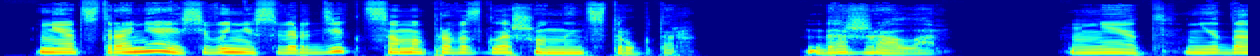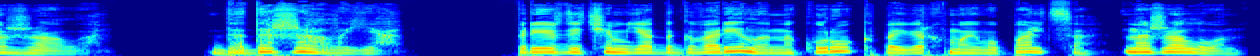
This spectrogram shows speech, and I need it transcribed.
— не отстраняясь, вынес вердикт самопровозглашенный инструктор. «Дожала». Нет, не дожала. Да дожала я. Прежде чем я договорила, на курок поверх моего пальца нажал он.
